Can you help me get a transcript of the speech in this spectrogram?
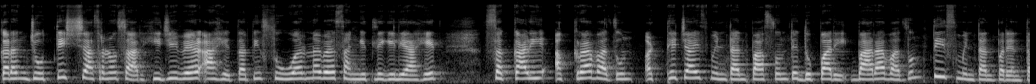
कारण ज्योतिषशास्त्रानुसार ही जी वेळ आहे तर ती सुवर्ण वेळ सांगितली गेली आहे. सकाळी अकरा वाजून अठ्ठेचाळीस मिनिटांपासून ते दुपारी बारा वाजून तीस मिनिटांपर्यंत.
